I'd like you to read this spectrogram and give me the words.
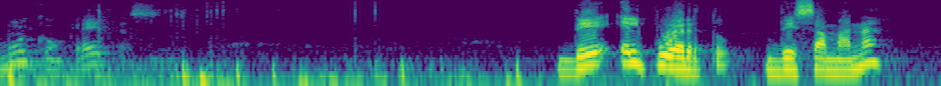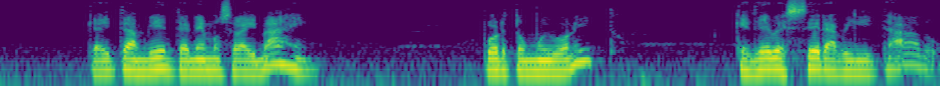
muy concretas, de el puerto de Samaná, que ahí también tenemos la imagen, puerto muy bonito, que debe ser habilitado,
